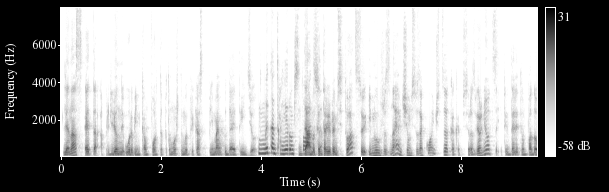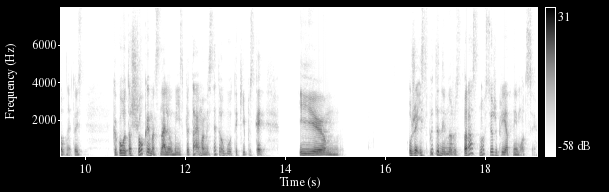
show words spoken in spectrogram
для нас это определенный уровень комфорта, потому что мы прекрасно понимаем, куда это идет. Мы контролируем ситуацию. Да, мы контролируем ситуацию, и мы уже знаем, чем все закончится, как это все развернется и так далее и тому подобное. То есть какого-то шока эмоционального мы не испытаем, а вместо этого будут такие, пускай и уже испытанные множество раз, но все же приятные эмоции.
